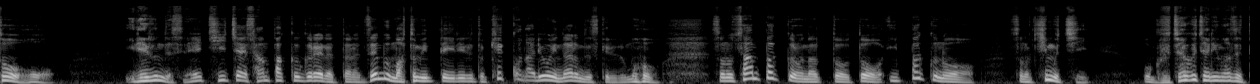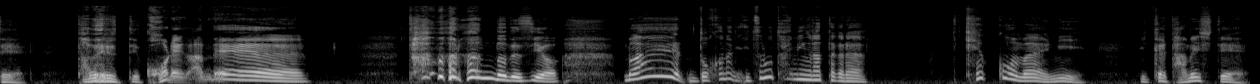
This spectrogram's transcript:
豆を入れるんですねちっちゃい3パックぐらいだったら全部まとめて入れると結構な量になるんですけれどもその3パックの納豆と1パックのそのキムチをぐちゃぐちゃに混ぜて食べるっていうこれがねたまらんのですよ。前どこなんかいつのタイミングだったから結構前に一回試して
